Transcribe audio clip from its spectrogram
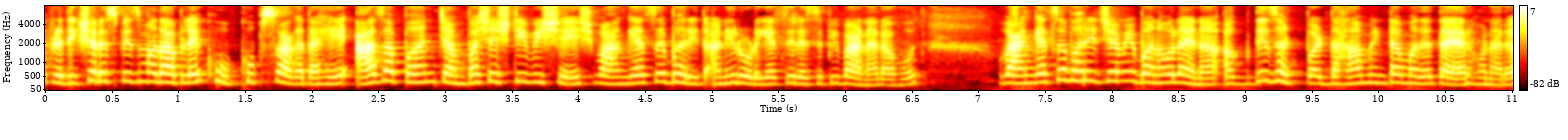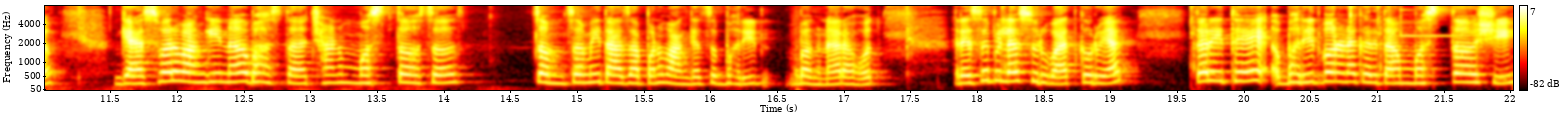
प्रतीक्षा रेसिपीजमध्ये आपले खूप खूप स्वागत आहे. आज आपण चंपाषष्ठी विशेष वांग्याचे भरीत आणि रोडग्याची रेसिपी पाहणार आहोत. वांग्याचं भरीत जे मी बनवलं आहे ना अगदी झटपट दहा मिनटामध्ये तयार होणारं. गॅसवर वांगी न भाजता छान मस्त असं चमचमीत आज आपण वांग्याचं भरीत बघणार आहोत. रेसिपीला सुरुवात करूयात. तर इथे भरीत बनवण्याकरिता मस्त अशी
